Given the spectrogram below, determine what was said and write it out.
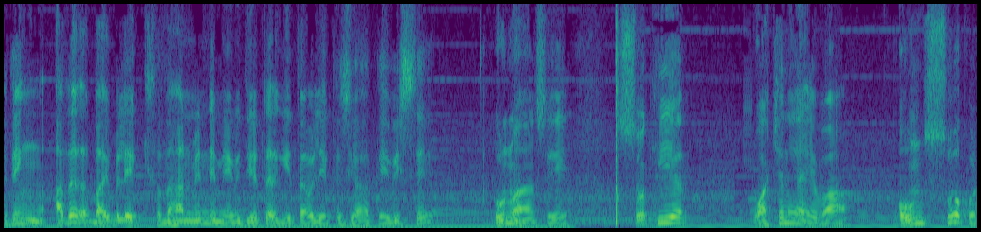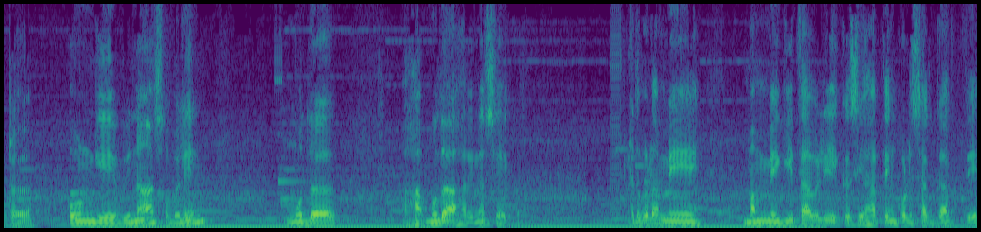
ඉතින් අද බයිබලෙක් සඳහන් වෙන්නේ මේ විදිහට ගීතවල 107 විස්සේ උන්වහන්සේ ස්වකීය වචනය ඒවා ඔවුන් සුවකොට ඔවුන්ගේ විනාශ වලින් මුද මුදා හරින සේක. එතකොට මේ මම මේ ගීතාවලිය 107න් කොටසක් ගත්තේ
